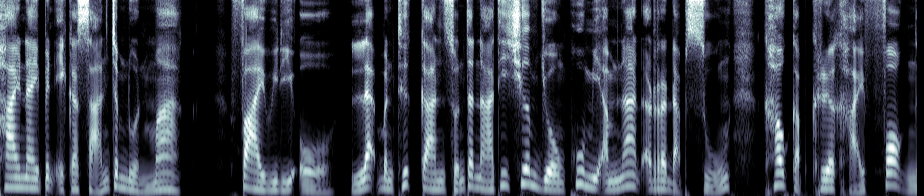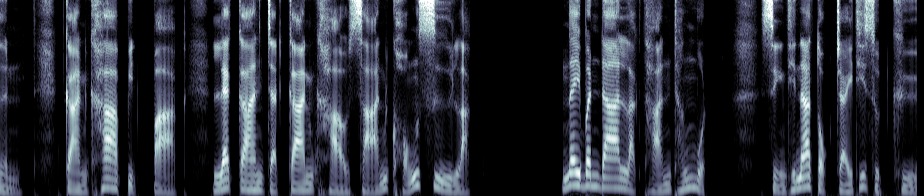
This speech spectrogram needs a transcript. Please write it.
ภายในเป็นเอกสารจำนวนมาก ไฟล์วิดีโอ และบันทึกการสนทนาที่เชื่อมโยงผู้มีอำนาจระดับสูง เข้ากับเครือข่ายฟอกเงิน การฆ่าปิดปาก และการจัดการข่าวสารของสื่อหลัก ในบรรดาหลักฐานทั้งหมด สิ่งที่น่าตกใจที่สุดคือ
